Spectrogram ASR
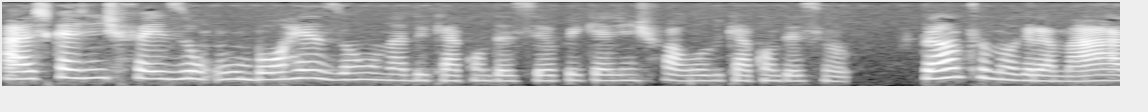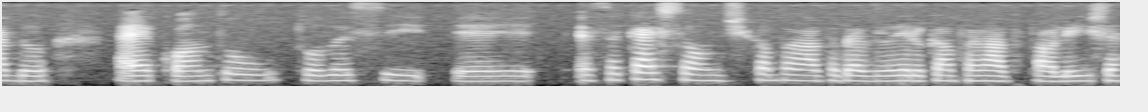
Acho que a gente fez um, um, bom resumo né, do que aconteceu, porque a gente falou do que aconteceu tanto no gramado é, quanto todo esse é, essa questão de campeonato brasileiro, campeonato paulista,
